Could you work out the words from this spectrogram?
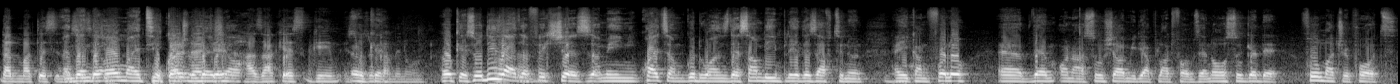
that matters in and then the almighty controversial Hasaacas game is okay. also coming on okay so these are the fixtures i mean quite some good ones there's some being played this afternoon mm -hmm. and you can follow uh, them on our social media platforms and also get the full match reports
